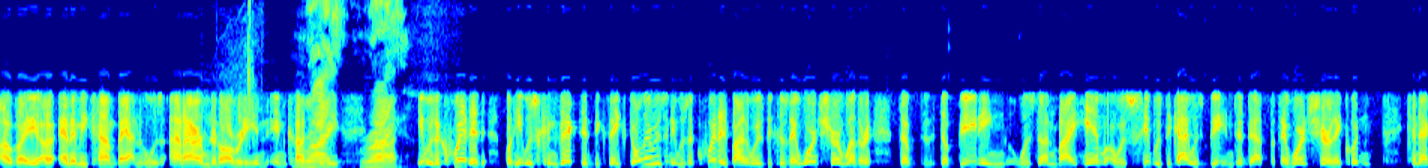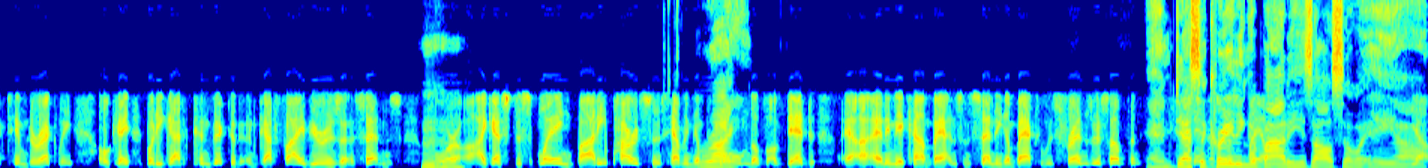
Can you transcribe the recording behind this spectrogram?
of a uh, enemy combatant who was unarmed and already in, in custody. Right, right. Uh, he was acquitted, but he was convicted. Because they, the only reason he was acquitted, by the way, is because they weren't sure whether the the beating was done by him or was he was the guy was beaten to death, but they weren't sure. They couldn't connect him directly. Okay, but he got convicted and got five years uh, sentence for uh, I guess displaying body parts and having them Mm-hmm. Right. filmed of, of dead uh, enemy combatants and sending them back to his friends or something. And desecrating by a body is also a uh, yeah.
